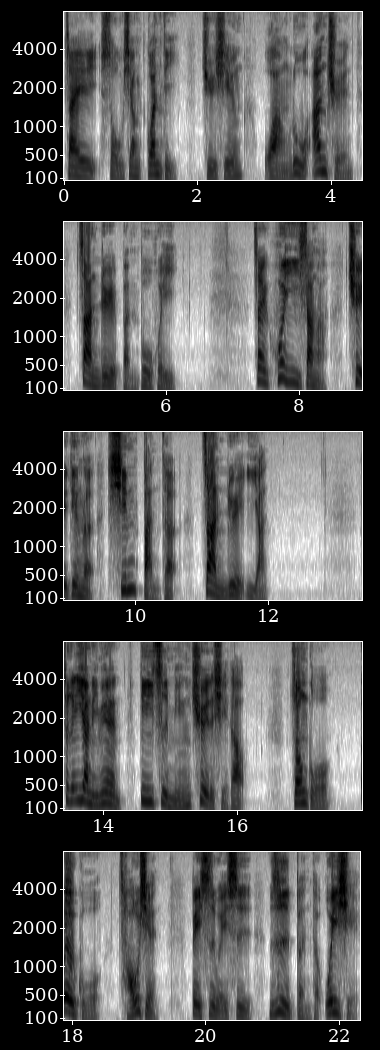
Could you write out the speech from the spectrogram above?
在首相官邸举行网络安全战略本部会议，在会议上啊，确定了新版的战略议案。这个议案里面。第一次明确的写到，中国、俄国、朝鲜被视为是日本的威胁。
